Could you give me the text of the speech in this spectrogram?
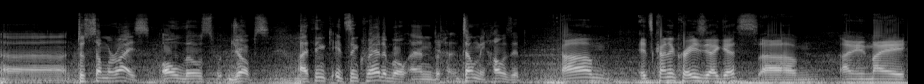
uh, to summarize all those jobs? I think it's incredible and tell me how is it? Um, it's kind of crazy I guess. Um, I mean my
